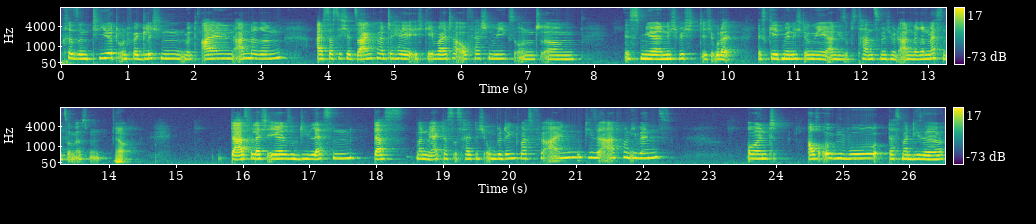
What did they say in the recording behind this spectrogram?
präsentiert und verglichen mit allen anderen, als dass ich jetzt sagen könnte, hey, ich gehe weiter auf Fashion Weeks und ähm, ist mir nicht wichtig oder es geht mir nicht irgendwie an die Substanz, mich mit anderen messen zu müssen. Ja. Da ist vielleicht eher so die Lesson, dass man merkt, das ist halt nicht unbedingt was für einen, diese Art von Events. Und auch irgendwo, dass man diese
